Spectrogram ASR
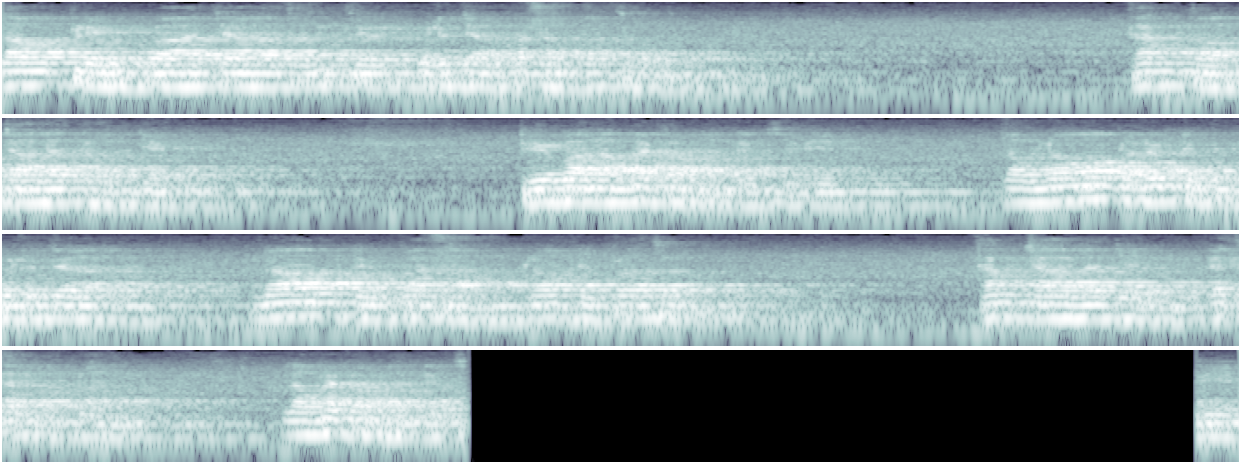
เราเปล่งวาจาสรรเสริญพระพุทธเจ้าพระสัมมาสัมพุทธเจ้าทั้งตอนเช้าและตอนเย็นถือว่าเราไม่ประมาทในชีวิต เราน้อมระลึกถึงพระพุทธเจ้าน้อมถึงพระธรรมน้อมถึงพระสงฆ์ทั้งเช้าและเย็นและตลอดวันเราไม่ประมาทในชีวิต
